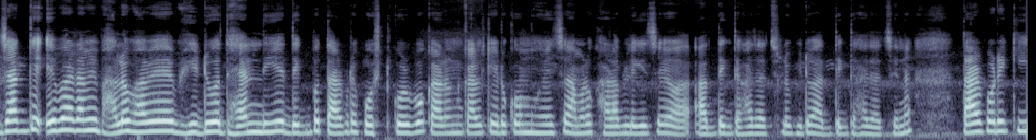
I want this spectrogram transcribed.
যাকগে, এবার আমি ভালোভাবে ভিডিও ধ্যান দিয়ে দেখব, তারপরে পোস্ট করব। কারণ কালকে এরকম হয়েছে, আমারও খারাপ লেগেছে। আ- অর্ধেক দেখা যাচ্ছিল ভিডিও, অর্ধেক দেখা যাচ্ছে না। তারপরে কি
